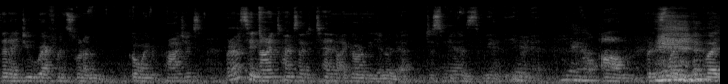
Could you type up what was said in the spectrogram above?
that I do reference when I'm going to projects. But I would say nine times out of ten, I go to the internet, just Yeah. because we have the internet. Now. Um, but it's like, but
